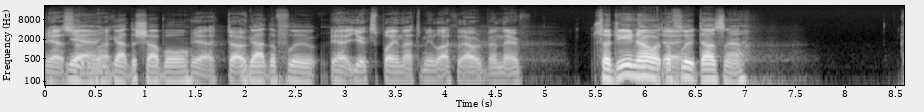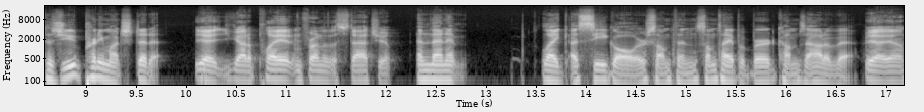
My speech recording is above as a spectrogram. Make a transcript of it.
Yeah. So yeah, you got the shovel, yeah. you got the flute. yeah. You explained that to me. Luckily, I would have been there. So do you know what the flute does now? Because you pretty much did it, Yeah. You got to play it in front of the statue. and then it, like a seagull or something, some type of bird comes out of it, Yeah. Yeah.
